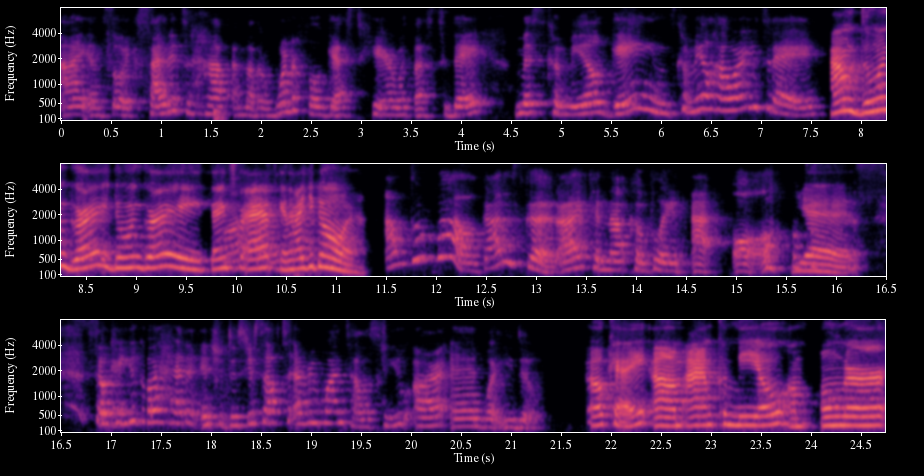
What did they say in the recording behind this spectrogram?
I am so excited to have another wonderful guest here with us today, Miss Kameel Gaines. Kameel, how are you today? I'm doing great, doing great. Thanks awesome. for asking. How you doing? I'm doing well. God is good. I cannot complain at all. Yes. so can you go ahead and introduce yourself to everyone? Tell us who you are and what you do. Okay, um, I'm Kameel. I'm owner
